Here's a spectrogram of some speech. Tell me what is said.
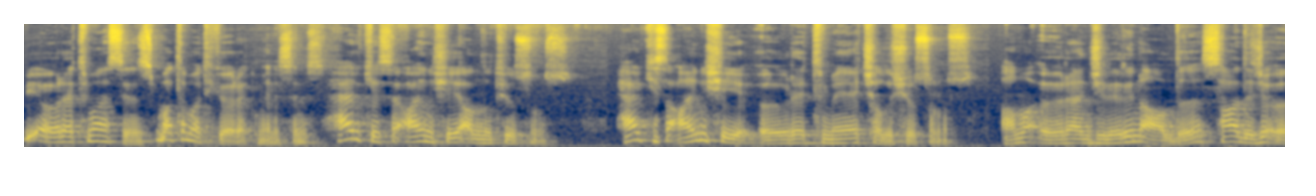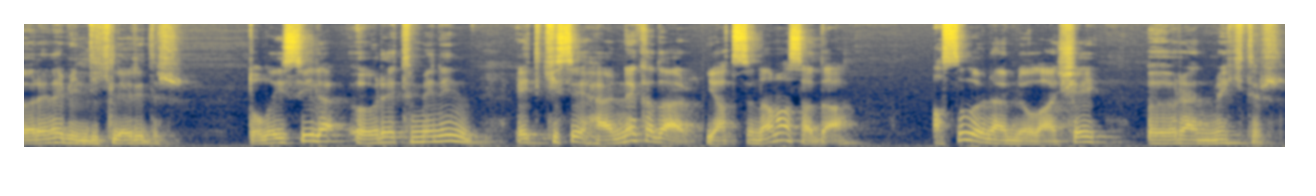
Bir öğretmensiniz, matematik öğretmenisiniz. Herkese aynı şeyi anlatıyorsunuz. Herkese aynı şeyi öğretmeye çalışıyorsunuz. Ama öğrencilerin aldığı sadece öğrenebildikleridir. Dolayısıyla öğretmenin etkisi her ne kadar yatsınamasa da asıl önemli olan şey öğrenmektir.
